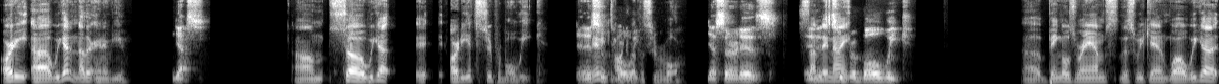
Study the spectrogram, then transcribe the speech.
Artie, uh, we got another interview. Yes, Um, so we got it, Artie, it's Super Bowl week. It is We Super talk Bowl about the Super Bowl. Yes, sir. It is. Sunday is night, Super Bowl week. uh, Bengals Rams this weekend. Well, we got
